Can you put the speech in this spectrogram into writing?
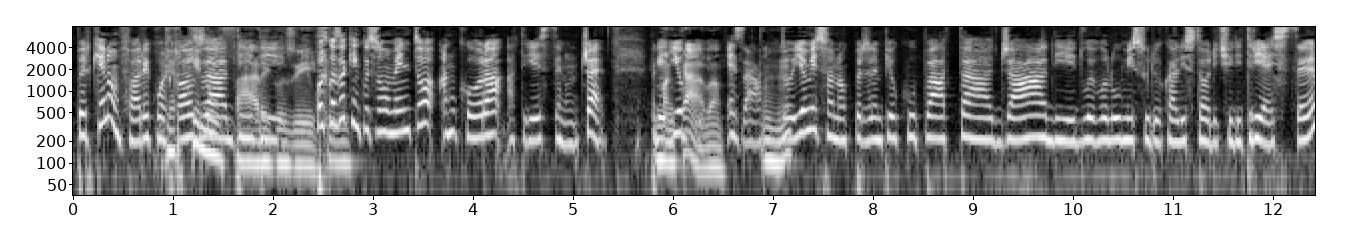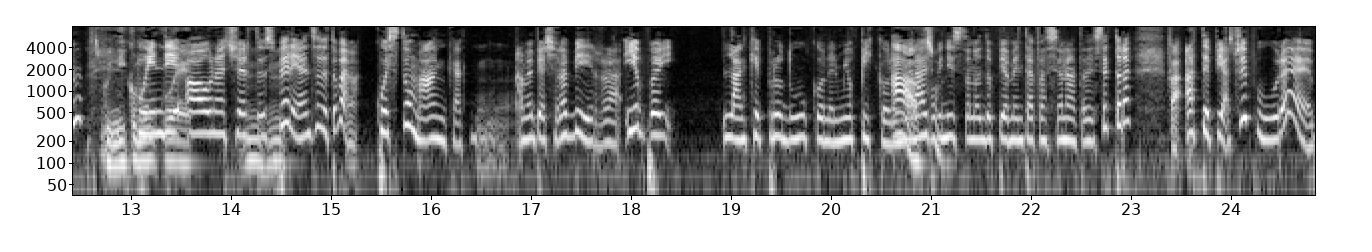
perché non fare qualcosa non fare di, di- così, qualcosa sì. che in questo momento ancora a Trieste non c'è. io, Mancava. esatto, Mhm. io mi sono per esempio occupata già di due volumi sui locali storici di Trieste, Quindi comunque- quindi ho una certa Mhm. esperienza, ho detto beh ma questo manca, a me piace la birra, io poi l'anche produco nel mio piccolo Ah, garage, fu- quindi sono doppiamente appassionata del settore. Fa, a te piace pure?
